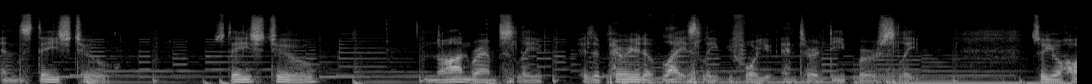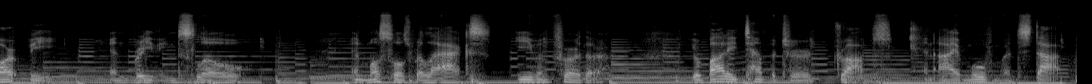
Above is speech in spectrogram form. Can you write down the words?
In stage two, stage two, non REM sleep is a period of light sleep before you enter deeper sleep. So your heartbeat and breathing slow and muscles relax even further. Your body temperature drops and eye movement stop.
